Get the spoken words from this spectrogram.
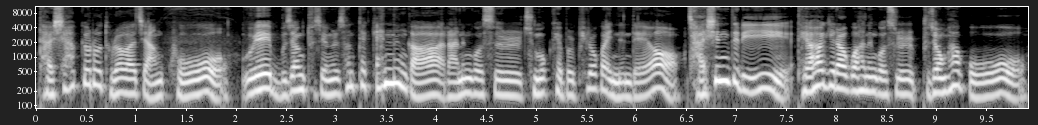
다시 학교로 돌아가지 않고 왜 무장투쟁을 선택했는가라는 것을 주목해 볼 필요가 있는데요. 자신들이 대학이라고 하는 것을 부정하고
